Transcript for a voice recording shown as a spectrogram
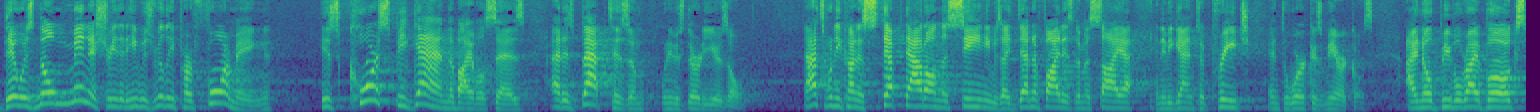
there was no ministry that he was really performing. His course began, the Bible says, at his baptism when he was 30 years old. That's when he kind of stepped out on the scene. He was identified as the Messiah and he began to preach and to work his miracles. I know people write books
